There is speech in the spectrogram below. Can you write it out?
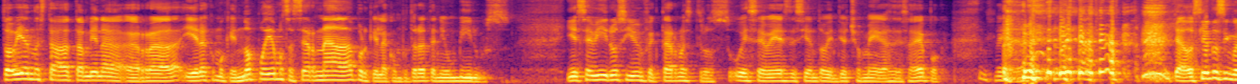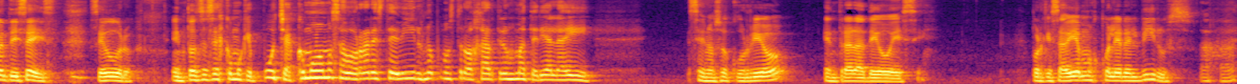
todavía no estaba tan bien agarrada y era como que no podíamos hacer nada porque la computadora tenía un virus. Y ese virus iba a infectar nuestros USBs de 128 megas de esa época. Ya, 256, seguro. Entonces es como que, pucha, ¿cómo vamos a borrar este virus? No podemos trabajar, tenemos material ahí. Se nos ocurrió entrar a DOS. Porque sabíamos cuál era el virus. Ajá.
